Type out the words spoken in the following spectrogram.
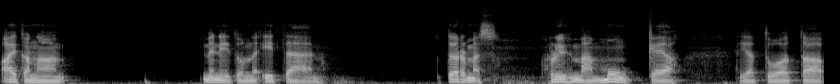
aikanaan meni tuonne itään, törmäs ryhmään munkkeja ja tuota,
